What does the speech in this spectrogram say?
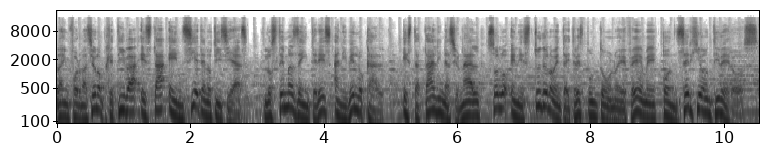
La información objetiva está en 7 Noticias. Los temas de interés a nivel local, estatal y nacional, solo en Estudio 93.1 FM con Sergio Ontiveros.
